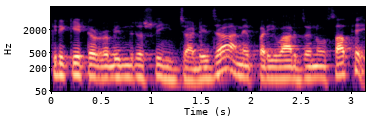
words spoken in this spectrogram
ક્રિકેટર રવિન્દ્રસિંહ જાડેજા અને પરિવારજનો સાથે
